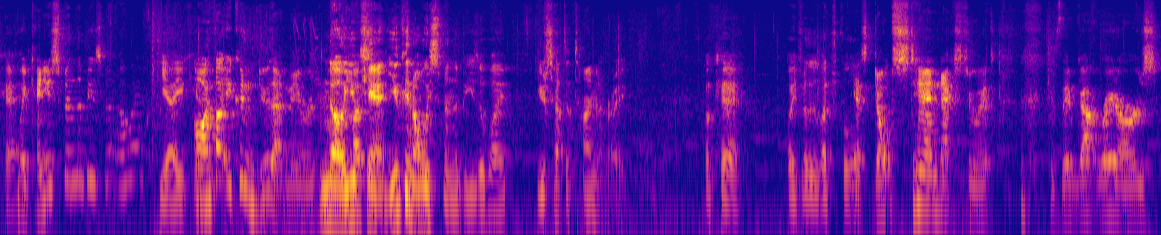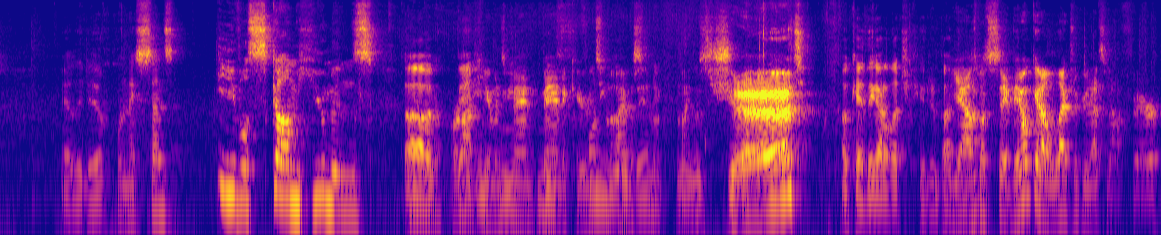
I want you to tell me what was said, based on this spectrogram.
Okay. Wait, can you spin the bees away? Yeah, you can. Oh, I thought you couldn't do that in the original. No, you can't. You can always spin the bees away. You just have to time it right. Okay. Wait for the electrical. Yes, don't stand next to it because they've got radars Yeah, they do. when they sense evil scum humans. Uh, or not ban- humans, you- ban- bandicoots. Funny little I'm a- I'm a- bandicoots. Shit! Okay, they got electrocuted by Yeah, I was about to say if they don't get electrocuted, that's not fair.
